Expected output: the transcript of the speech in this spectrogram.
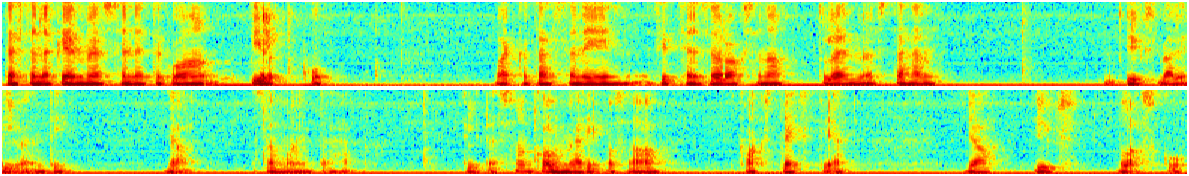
Tästä näkee myös sen, että kun on pilkku vaikka tässä, niin sitten sen seurauksena tulee myös tähän yksi välilyönti ja samoin tähän. Eli tässä on kolme eri osaa, kaksi tekstiä ja yksi lasku.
